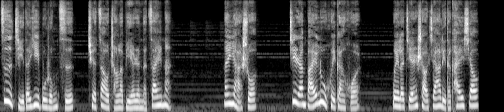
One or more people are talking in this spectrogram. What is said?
自己的义不容辞却造成了别人的灾难。恩雅说：“既然白露会干活，为了减少家里的开销，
